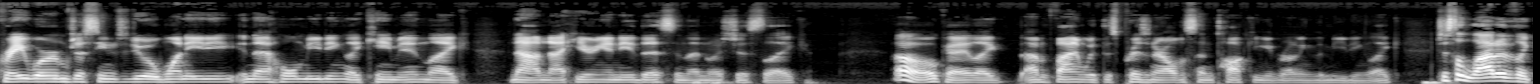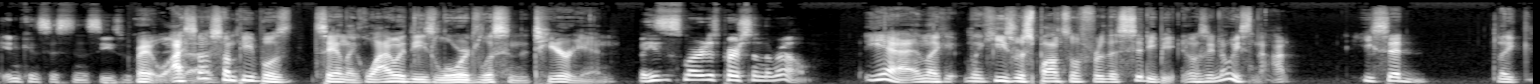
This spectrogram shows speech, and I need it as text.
Grey Worm just seemed to do a 180 in that whole meeting. Like came in like, nah, I'm not hearing any of this, and then was just like, oh okay, like I'm fine with this prisoner all of a sudden talking and running the meeting. Like just a lot of like inconsistencies. With right well, i saw some people saying like why would these lords listen to tyrion but he's the smartest person in the realm. yeah and like like he's responsible for the city being i was like no he's not he said like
